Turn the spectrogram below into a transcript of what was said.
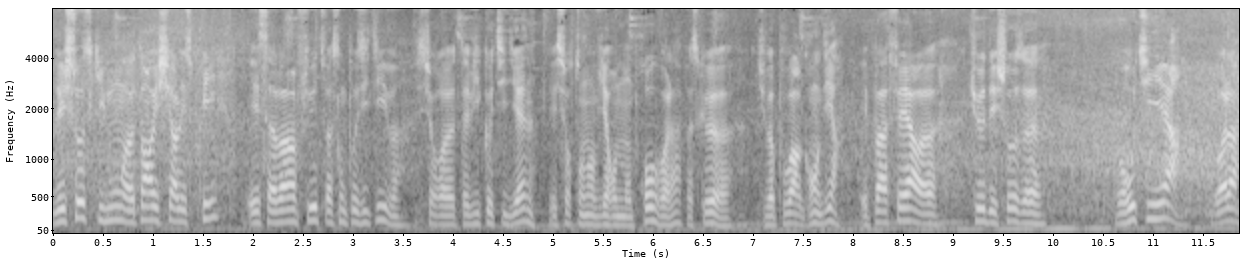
les choses qui vont euh, t'enrichir l'esprit et ça va influer de façon positive sur euh, ta vie quotidienne et sur ton environnement pro, voilà, parce que tu vas pouvoir grandir et pas faire que des choses routinières, voilà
